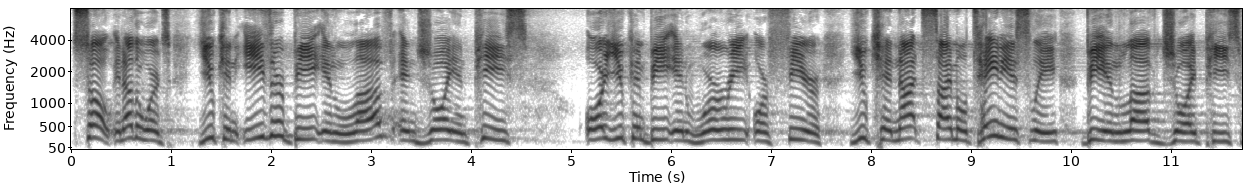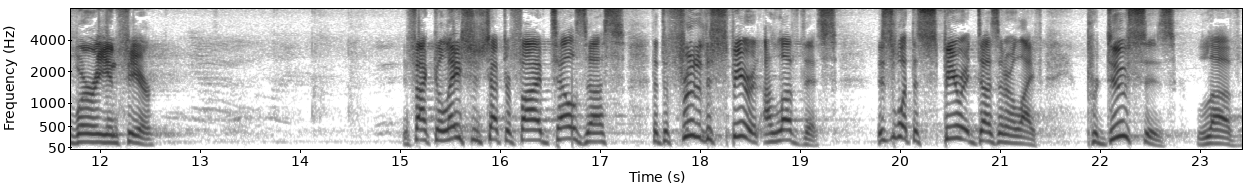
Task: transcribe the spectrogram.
So, in other words, you can either be in love and joy and peace, or you can be in worry or fear. You cannot simultaneously be in love, joy, peace, worry, and fear. In fact, Galatians chapter 5 tells us that the fruit of the Spirit, I love this, this is what the Spirit does in our life produces love,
